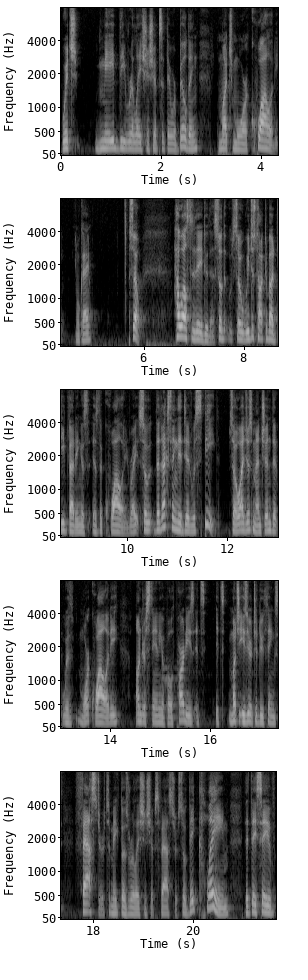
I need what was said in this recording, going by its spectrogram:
which made the relationships that they were building much more quality. Okay, so how else did they do this? So th- so we just talked about deep vetting is, as the quality, right? So the next thing they did was speed. So I just mentioned that with more quality, understanding of both parties, it's it's much easier to do things faster to make those relationships faster. So they claim that they save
